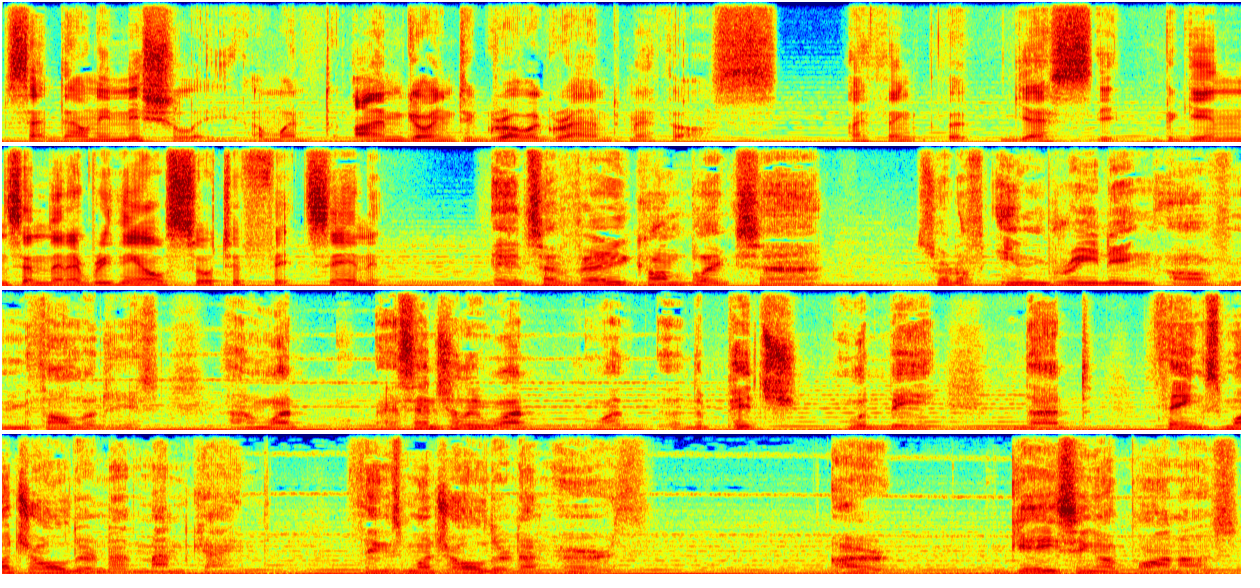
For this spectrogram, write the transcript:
sat down initially and went, I'm going to grow a grand mythos. I think that, yes, it begins and then everything else sort of fits in. It's a very complex uh, sort of inbreeding of mythologies, and what essentially what what the pitch would be that things much older than mankind, things much older than Earth, are gazing upon us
